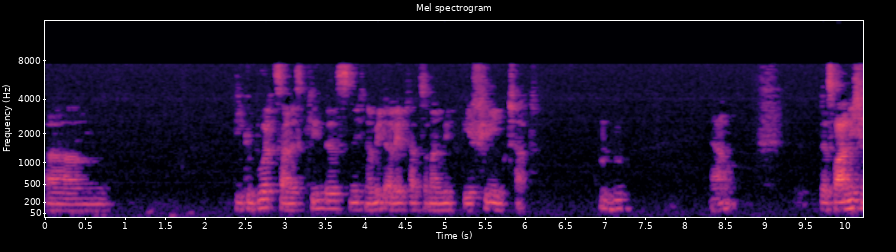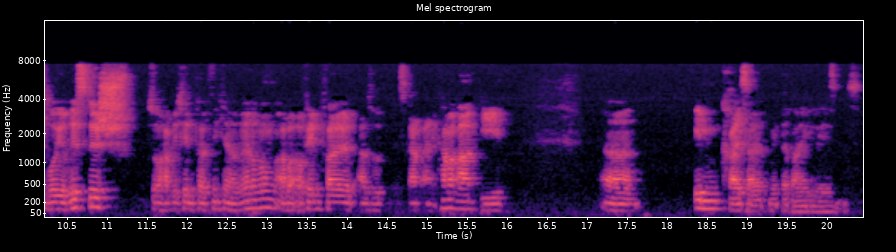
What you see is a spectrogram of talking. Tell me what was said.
ähm, die Geburt seines Kindes nicht nur miterlebt hat, sondern mitgefilmt hat. Mhm. Ja. Das war nicht voyeuristisch, so habe ich jedenfalls nicht in Erinnerung, aber auf jeden Fall, also es gab eine Kamera, die äh, im Kreißsaal mit dabei gewesen ist.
